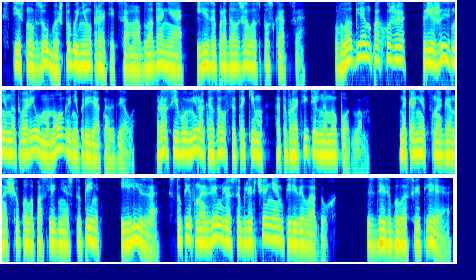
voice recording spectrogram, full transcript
Стиснув зубы, чтобы не утратить самообладание, Лиза продолжала спускаться. Владлен, похоже, при жизни натворил много неприятных дел, раз его мир оказался таким отвратительным и подлым. Наконец нога нащупала последнюю ступень, и Лиза, ступив на землю, с облегчением перевела дух. Здесь было светлее,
